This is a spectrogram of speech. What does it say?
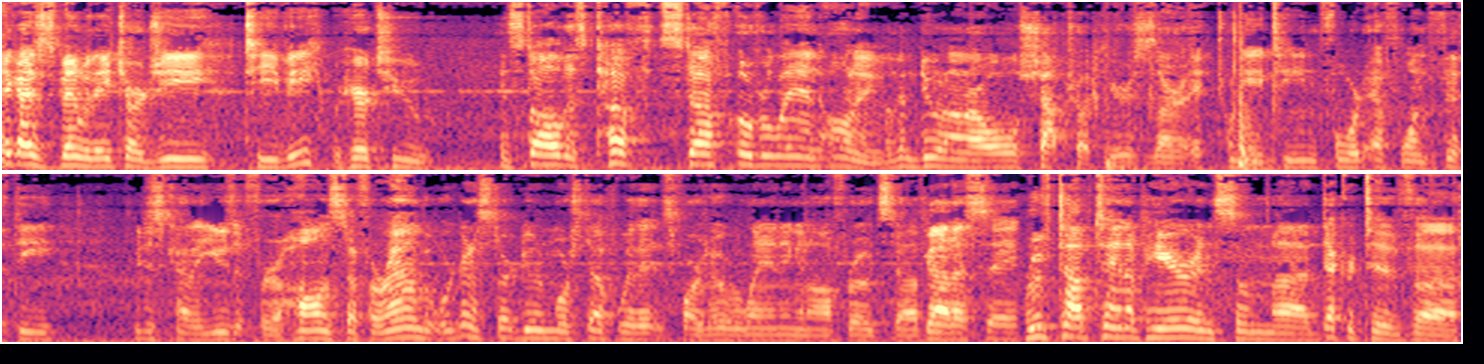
Hey guys, it's Ben with HRG TV. We're here to install this Tuff Stuff overland awning. We're gonna do it on our old shop truck here. This is our 2018 Ford F-150. We just kind of use it for hauling stuff around, but we're gonna start doing more stuff with it as far as overlanding and off-road stuff. Got us a rooftop tent up here and some uh, decorative uh,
